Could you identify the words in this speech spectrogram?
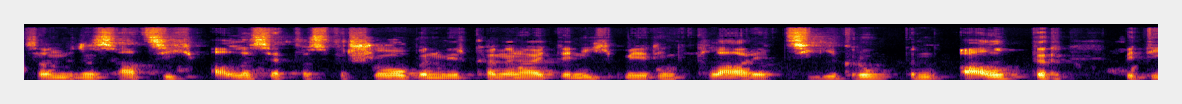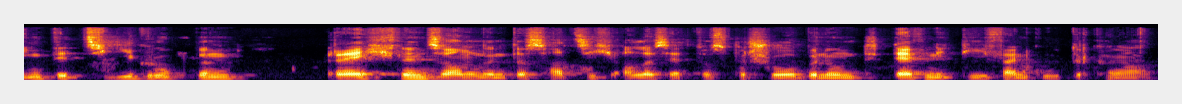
sondern es hat sich alles etwas verschoben. Wir können heute nicht mehr in klare Zielgruppen, alterbedingte Zielgruppen rechnen, sondern das hat sich alles etwas verschoben und definitiv ein guter Kanal.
